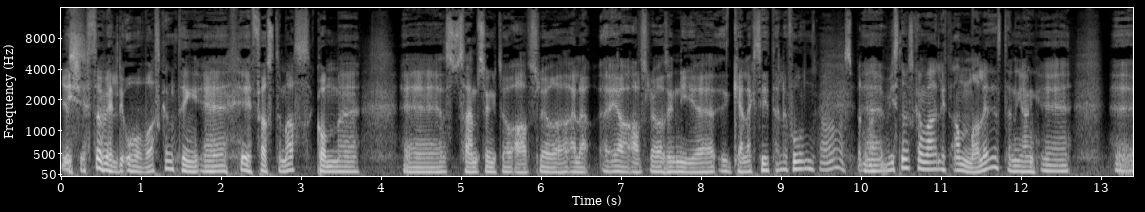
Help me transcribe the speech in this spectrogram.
Yes. Ikke så veldig overraskende ting. Eh, 1. mars kom eh, eh, Samsung til å avsløre, eller, eh, ja, avsløre sin nye Galaxy-telefon. Eh, spennende. Visstnok skal den være litt annerledes denne gang. Eh, eh,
